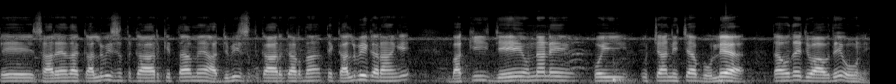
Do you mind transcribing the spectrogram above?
ਤੇ ਸਾਰਿਆਂ ਦਾ ਕੱਲ ਵੀ ਸਤਿਕਾਰ ਕੀਤਾ। ਮੈਂ ਅੱਜ ਵੀ ਸਤਿਕਾਰ ਕਰਦਾ ਤੇ ਕੱਲ ਵੀ ਕਰਾਂਗੇ। ਬਾਕੀ ਜੇ ਉਹਨਾਂ ਨੇ ਕੋਈ ਉੱਚਾ ਨੀਚਾ ਬੋਲਿਆ, ਤਾਂ ਉਹਦੇ ਜਵਾਬ ਦੇ ਉਹ ਨੇ।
